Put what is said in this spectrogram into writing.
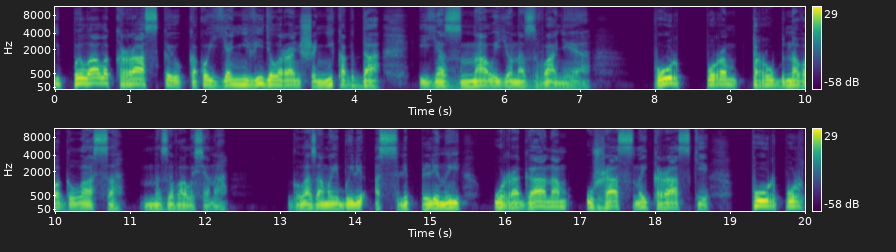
и пылало краскою, какой я не видел раньше никогда, и я знал ее название. «Пурпуром трубного глаза» называлась она. Глаза мои были ослеплены ураганом ужасной краски. Пурпур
